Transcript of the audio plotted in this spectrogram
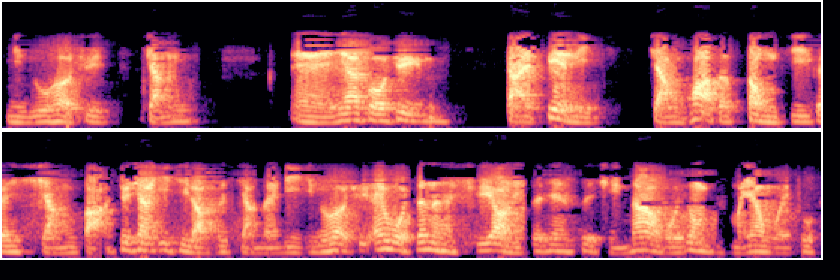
你如何去讲？哎，应该说去改变你讲话的动机跟想法。就像一奇老师讲的，你如何去？哎，我真的很需要你这件事情，那我用怎么样维度？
